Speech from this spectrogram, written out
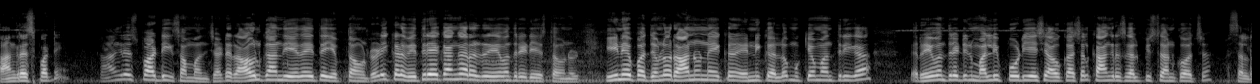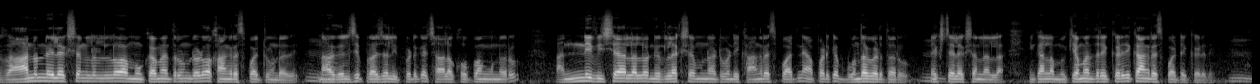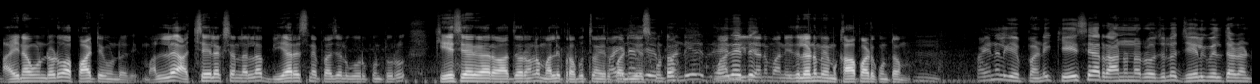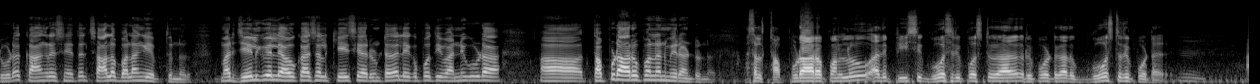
కాంగ్రెస్ పార్టీ? కాంగ్రెస్ పార్టీకి సంబంధించి అంటే రాహుల్ గాంధీ ఏదైతే చెప్తా ఉంటాడో ఇక్కడ వ్యతిరేకంగా రేవంత్ రెడ్డి చేస్తూ ఉన్నాడు. ఈ నేపథ్యంలో రానున్న ఎన్నికల్లో ముఖ్యమంత్రిగా రేవంత్ రెడ్డిని మళ్ళీ పోటీ చేసే అవకాశాలు కాంగ్రెస్ కల్పిస్తా అనుకోవచ్చా? అసలు రానున్న ఎలక్షన్లలో ఆ ముఖ్యమంత్రి ఉండడు ఆ కాంగ్రెస్ పార్టీ ఉండదు. నాకు తెలిసి ప్రజలు ఇప్పటికే చాలా కోపంగా ఉన్నారు. అన్ని విషయాలలో నిర్లక్ష్యం ఉన్నటువంటి కాంగ్రెస్ పార్టీని అప్పటికే బుంద పెడతారు నెక్స్ట్ ఎలక్షన్లలో. ఇంకా ముఖ్యమంత్రి ఇక్కడిది కాంగ్రెస్ పార్టీ ఇక్కడిది. అయినా ఉండడు ఆ పార్టీ ఉండదు. మళ్ళీ వచ్చే ఎలక్షన్లలో బీఆర్ఎస్నే ప్రజలు కోరుకుంటారు కేసీఆర్ గారి ఆధ్వర్యంలో మళ్ళీ ప్రభుత్వం ఏర్పాటు చేసుకుంటాం. ఏదైతే- మా నిధులను మేము కాపాడుకుంటాం. ఫైనల్గా చెప్పండి కేసీఆర్ రానున్న రోజుల్లో జైలుకు వెళ్తాడంటూ కూడా కాంగ్రెస్ నేతలు చాలా బలంగా చెప్తున్నారు. మరి జైలుకు వెళ్ళే అవకాశాలు కేసీఆర్ ఉంటుందా? లేకపోతే ఇవన్నీ కూడా తప్పుడు ఆరోపణలను మీరు అంటున్నారు? అసలు తప్పుడు ఆరోపణలు అది పీసీ గోస్ట్ రిపోర్ట్ కాదు రిపోర్ట్ కాదు గోస్ట్ రిపోర్ట్ అది.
